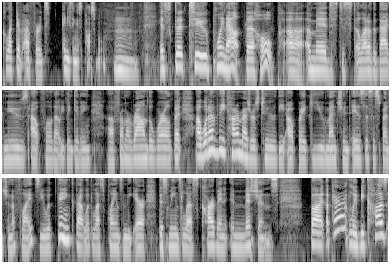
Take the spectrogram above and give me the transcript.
collective efforts, anything is possible. Mm. It's good to point out the hope uh, amid just a lot of the bad news outflow that we've been getting uh, from around the world. But uh, one of the countermeasures to the outbreak you mentioned is the suspension of flights. You would think that with less planes in the air, this means less carbon emissions. But apparently, because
